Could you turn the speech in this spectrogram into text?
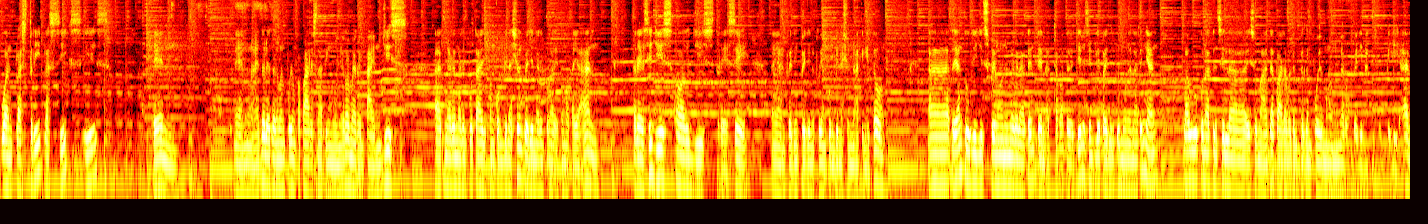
1 plus 3 plus 6 is 10. Ayan mga idol, ito naman po yung kapares nating numero. Meron tayong G's. At meron na rin po tayo itong kombinasyon. Pwede na rin po natin itong matayaan. 13 G's or G's 13. Ayan, pwede, pwede na po yung kombinasyon natin ito. At ayan, 2 digits po yung mga numero natin, 10 at saka 13. Simplify din po muna natin yan bago po natin sila isumada para madagdagan po yung mga numero pwede natin pong pilian.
